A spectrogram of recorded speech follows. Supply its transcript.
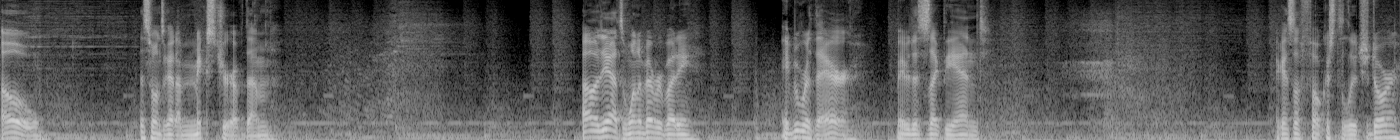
Oh. This one's got a mixture of them. Oh yeah, it's one of everybody. Maybe we're there. Maybe this is like the end. I guess I'll focus the luchador.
